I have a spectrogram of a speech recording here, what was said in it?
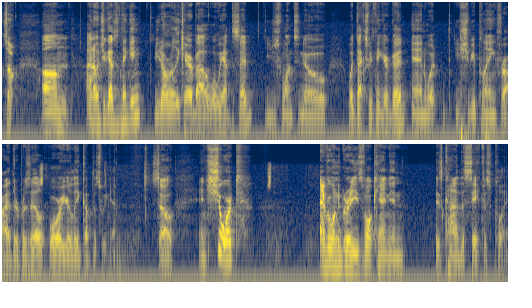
So, um, I know what you guys are thinking. You don't really care about what we have to say. You just want to know what decks we think are good and what you should be playing for either Brazil or your League Cup this weekend. So, in short, everyone agrees Volcanion is kind of the safest play.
